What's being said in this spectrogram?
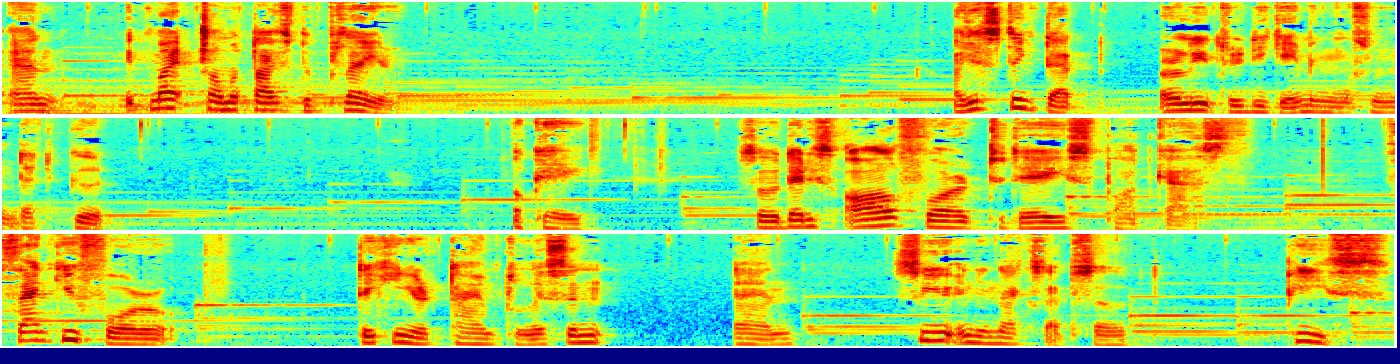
And it might traumatize the player. I just think that early 3D gaming wasn't that good. Okay, so that is all for today's podcast. Thank you for taking your time to listen and see you in the next episode. Peace.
